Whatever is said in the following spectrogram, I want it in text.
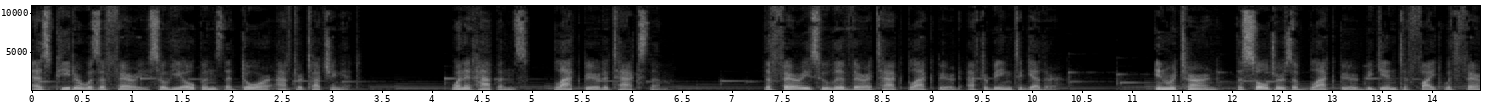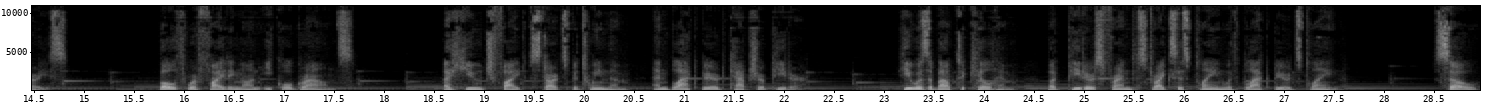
As Peter was a fairy so he opens that door after touching it. When it happens, Blackbeard attacks them. The fairies who live there attack Blackbeard after being together. In return, the soldiers of Blackbeard begin to fight with fairies. Both were fighting on equal grounds. A huge fight starts between them, and Blackbeard capture Peter. He was about to kill him, but Peter's friend strikes his plane with Blackbeard's plane. So,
